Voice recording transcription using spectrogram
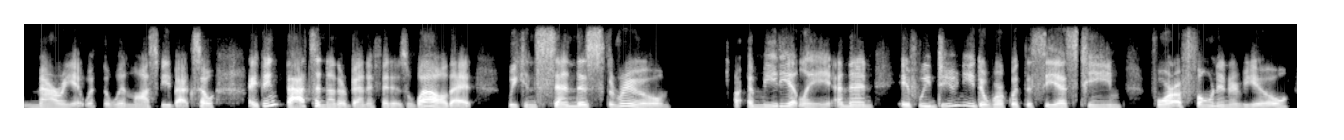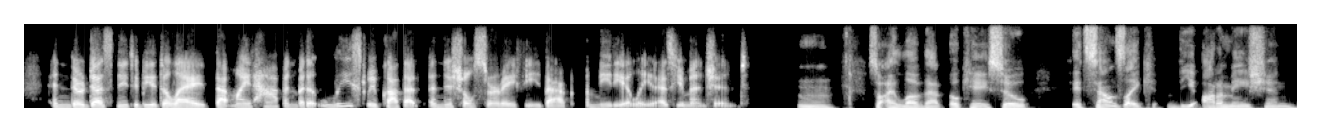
marry it with the win loss feedback. So I think that's another benefit as well that we can send this through uh, immediately. And then if we do need to work with the CS team for a phone interview and there does need to be a delay, that might happen, but at least we've got that initial survey feedback immediately, as you mentioned. Mm, so I love that. Okay. So it sounds like the automation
